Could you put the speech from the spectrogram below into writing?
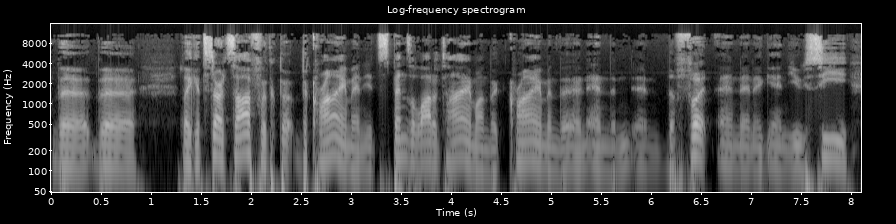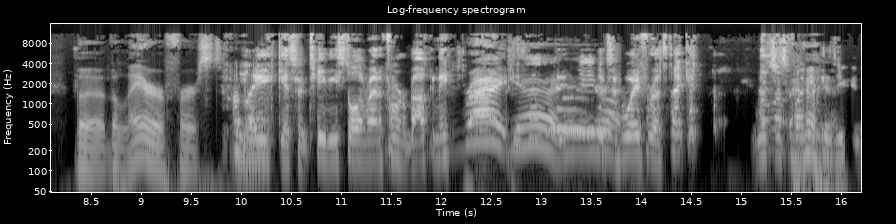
the the like it starts off with the, the crime and it spends a lot of time on the crime and the and, and the and the foot and then again you see the the lair first Her lady gets her TV stolen right from her balcony. right yeah, yeah, yeah, Looks yeah. away for a second. which is funny because you can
